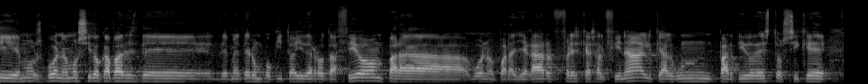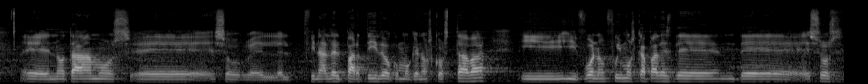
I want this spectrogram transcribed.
Sí, hemos, bueno, hemos sido capaces de, de, meter un poquito ahí de rotación para, bueno, para llegar frescas al final, que algún partido de estos sí que eh, notábamos eh, eso, el, final del partido como que nos costaba y, bueno, fuimos capaces de, de esos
